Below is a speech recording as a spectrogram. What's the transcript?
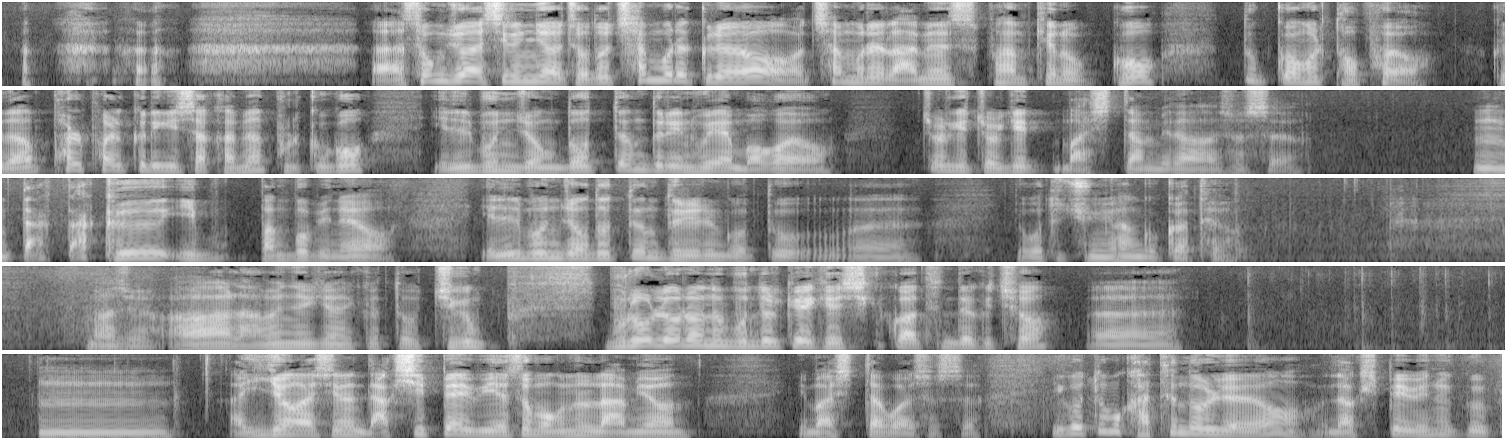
아, 송주아 씨는요, 저도 찬물에 끓여요. 찬물에 라면 스프 함께 넣고 뚜껑을 덮어요. 그 다음 펄펄 끓이기 시작하면 불 끄고 1분 정도 뜸 들인 후에 먹어요. 쫄깃쫄깃 맛있답니다. 하셨어요. 음, 딱, 딱 그 이 방법이네요. 1분 정도 뜸 들이는 것도, 예, 이것도 중요한 것 같아요. 맞아요. 아, 라면 얘기하니까 또 지금 물 올려놓는 분들 꽤 계실 것 같은데, 그쵸? 에. 음, 아, 이경아 씨는 낚싯배 위에서 먹는 라면, 이 맛있다고 하셨어요. 이것도 뭐 같은 논리예요. 낚싯배 위는 그,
